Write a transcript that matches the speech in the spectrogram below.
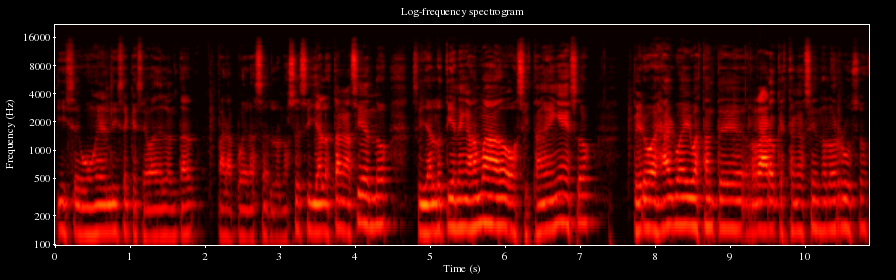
Y según él dice que se va a adelantar para poder hacerlo. No sé si ya lo están haciendo, si ya lo tienen armado o si están en eso, pero es algo ahí bastante raro que están haciendo los rusos,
